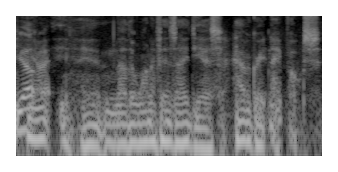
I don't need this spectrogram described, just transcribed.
Yep. You know? Another one of his ideas. Have a great night, folks.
